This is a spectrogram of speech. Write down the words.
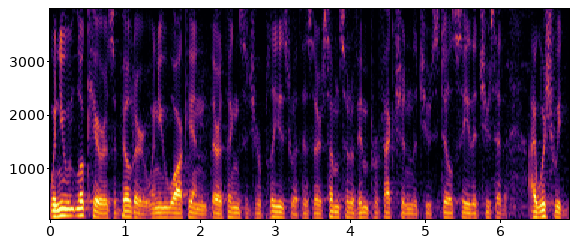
When you look here as a builder, when you walk in, there are things that you're pleased with. Is there some sort of imperfection that you still see that you said, "I wish we'd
